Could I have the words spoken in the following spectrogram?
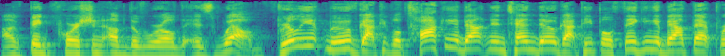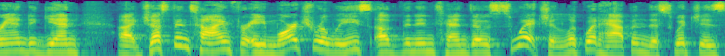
a big portion of the world as well. Brilliant move, got people talking about Nintendo, got people thinking about that brand again, uh, just in time for a March release of the Nintendo Switch. And look what happened. The Switch is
